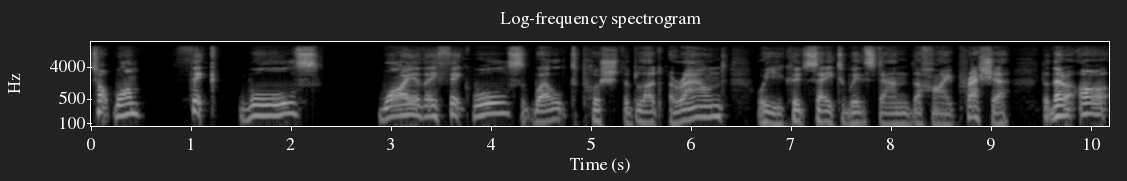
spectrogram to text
Top one, thick walls. Why are they thick walls? Well, to push the blood around, or you could say to withstand the high pressure. But there are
